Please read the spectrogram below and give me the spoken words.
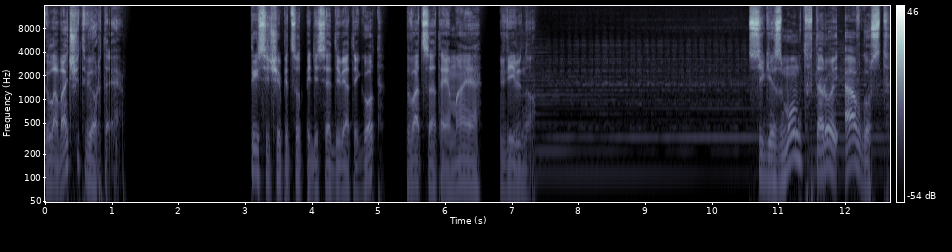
Глава 4. 1559 год, 20 мая, Вильно. Сигизмунд II Август,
